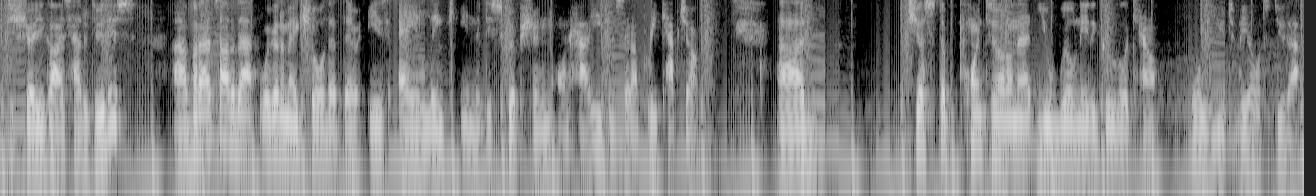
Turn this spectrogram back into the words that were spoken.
to show you guys how to do this. Uh, but outside of that, we're going to make sure that there is a link in the description on how you can set up reCAPTCHA. Uh, just a point to note on that, you will need a Google account for you to be able to do that.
